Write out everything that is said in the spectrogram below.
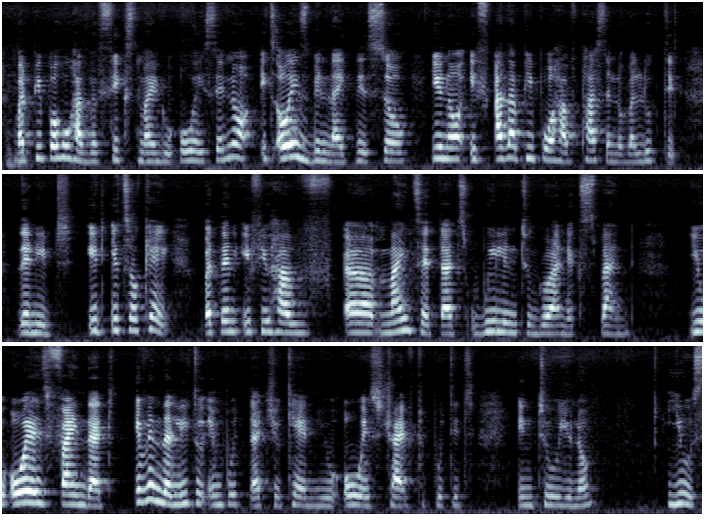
Mm-hmm. But people who have a fixed mind will always say, no, it's always been like this. So, you know, if other people have passed and overlooked it, then it, it it's okay. But then if you have a mindset that's willing to grow and expand, you always find that even the little input that you can, you always strive to put it into, you know, use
